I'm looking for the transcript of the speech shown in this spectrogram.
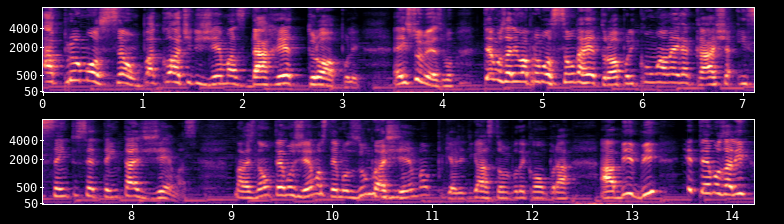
a promoção, pacote de gemas da Retrópole. É isso mesmo, temos ali uma promoção da Retrópole com uma mega caixa e 170 gemas. Nós não temos gemas, temos uma gema, porque a gente gastou para poder comprar a Bibi. E temos ali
